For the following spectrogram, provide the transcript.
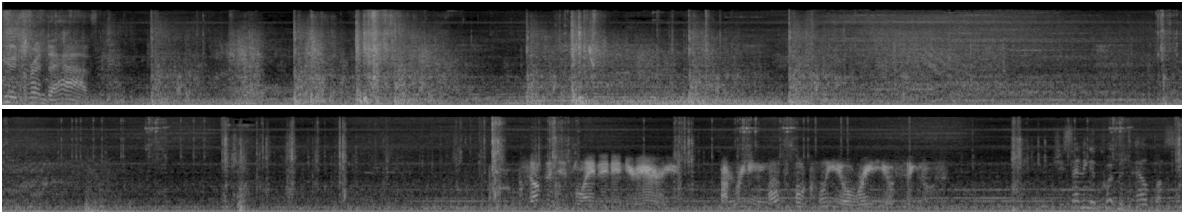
good friend to have. Equipment to help us.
